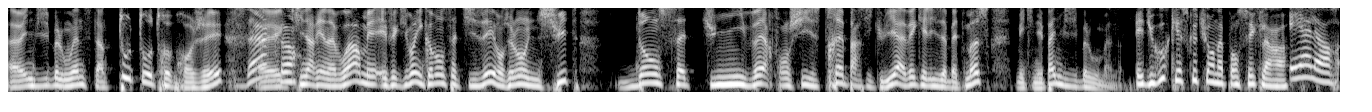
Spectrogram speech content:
Euh, Invisible Woman c'est un tout autre projet euh, qui n'a rien à voir. Mais effectivement il commence à teaser éventuellement une suite dans cet univers franchise très particulier avec Elizabeth Moss mais qui n'est pas Invisible Woman. Et du coup, qu'est-ce que tu en as pensé, Clara? Et alors,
